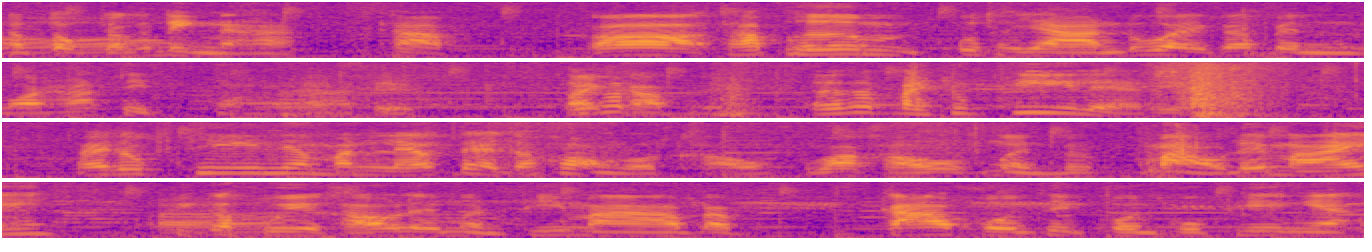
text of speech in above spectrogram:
น้ำตกจักรดิ่งนะฮะครับก็ถ้าเพิ่มอุทยานด้วยก็เป็น 150หัวละ50ไปกลับเลยแล้วถ้าไปทุกที่เลยอะพี่ ไปทุกที่เนี่ยมันแล้วแต่เจ้าของรถเขาว่าเขาเหมือนเหมาได้ไหมพี่ก็คุยกับเขาเลยเหมือนพี่มาแบบ9คน10คนกรุ๊ปพี่อย่างเงี้ย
